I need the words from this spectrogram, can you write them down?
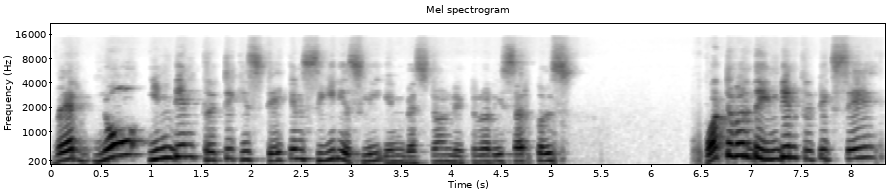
where no Indian critic is taken seriously in Western literary circles. Whatever the Indian critics say,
